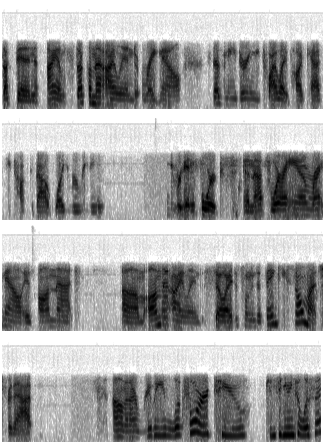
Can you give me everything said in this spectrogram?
sucked in. I am stuck on that island right now. Stephanie, during the Twilight podcast, you talked about while you were reading, you were in Forks, and that's where I am right now. Is on that um, on that island. So I just wanted to thank you so much for that. Um, and I really look forward to continuing to listen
